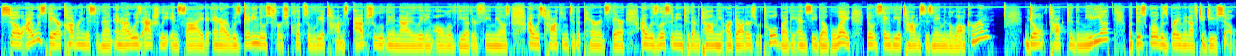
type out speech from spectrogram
So I was there covering this event and I was actually inside and I was getting those first clips of Lia Thomas absolutely annihilating all of the other females. I was talking to the parents there. I was listening to them tell me our daughters were told by the NCAA, don't say Lia Thomas's name in the locker room. Don't talk to the media, but this girl was brave enough to do so.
